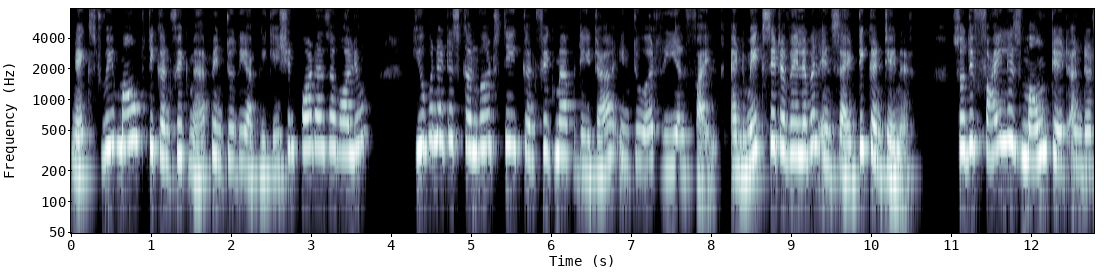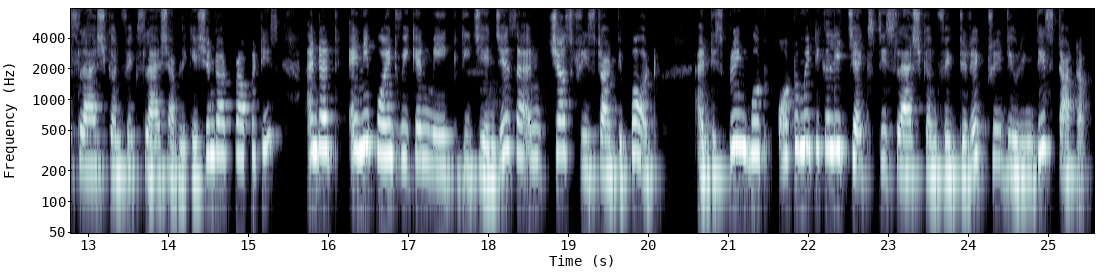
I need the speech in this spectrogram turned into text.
Next, we mount the config map into the application pod as a volume. Kubernetes converts the config map data into a real file and makes it available inside the container. So the file is mounted under slash config slash application dot properties, and at any point we can make the changes and just restart the pod. And the Spring Boot automatically checks the slash config directory during the startup.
